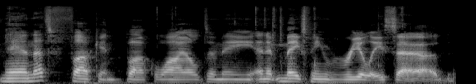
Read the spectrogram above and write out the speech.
Man, that's fucking buck wild to me, and it makes me really sad.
